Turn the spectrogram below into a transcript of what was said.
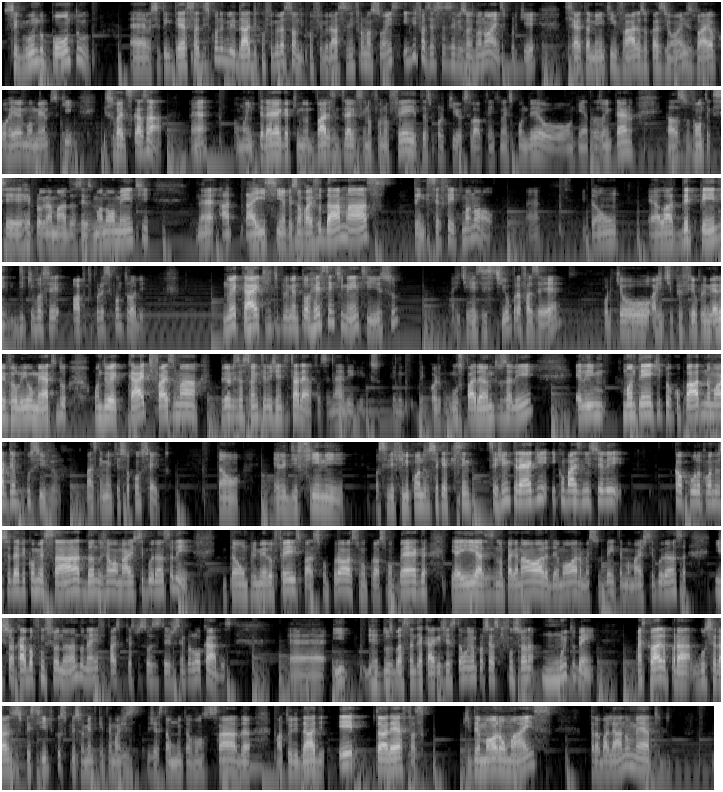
Segundo ponto, é, você tem que ter essa disponibilidade de configuração, de configurar essas informações e de fazer essas revisões manuais, porque certamente em várias ocasiões vai ocorrer momentos que isso vai descasar, né? Uma entrega que não, várias entregas que não foram feitas porque sei lá o cliente não respondeu ou alguém atrasou interno, elas vão ter que ser reprogramadas às vezes manualmente, né? Aí sim a versão vai ajudar, mas tem que ser feito manual. Né? Então, ela depende de que você opte por esse controle. No eKite, a gente implementou recentemente isso, a gente resistiu para fazer, porque o, a gente preferiu primeiro evoluir o um método onde o eKite faz uma priorização inteligente de tarefas. Né? Ele, ele, de acordo com alguns parâmetros ali, ele mantém a equipe ocupada no maior tempo possível. Basicamente, esse é o conceito. Então, ele define, você define quando você quer que seja entregue e com base nisso ele calcula quando você deve começar, dando já uma margem de segurança ali. Então, o primeiro fez, passa para o próximo, o próximo pega, e aí às vezes não pega na hora, demora, mas tudo bem, tem uma margem de segurança. Isso acaba funcionando, né? E faz com que as pessoas estejam sempre alocadas. É, e reduz bastante a carga de gestão. É um processo que funciona muito bem. Mas, claro, para alguns cenários específicos, principalmente quem tem uma gestão muito avançada, maturidade e tarefas que demoram mais, trabalhar no método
